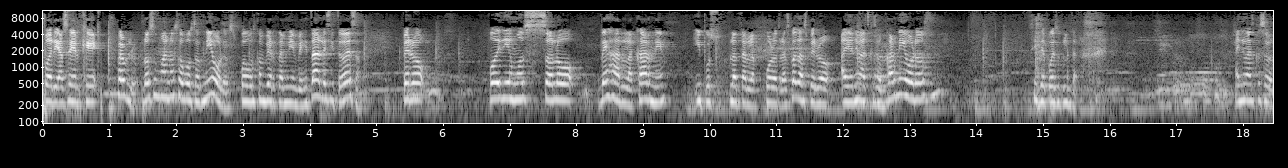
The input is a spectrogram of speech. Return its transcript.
podría ser que, ejemplo, los humanos somos omnívoros, podemos comer también vegetales y todo eso, pero podríamos solo dejar la carne y pues plantarla por otras cosas, pero hay animales que son carnívoros, sí se puede suplantar. Hay animales que son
